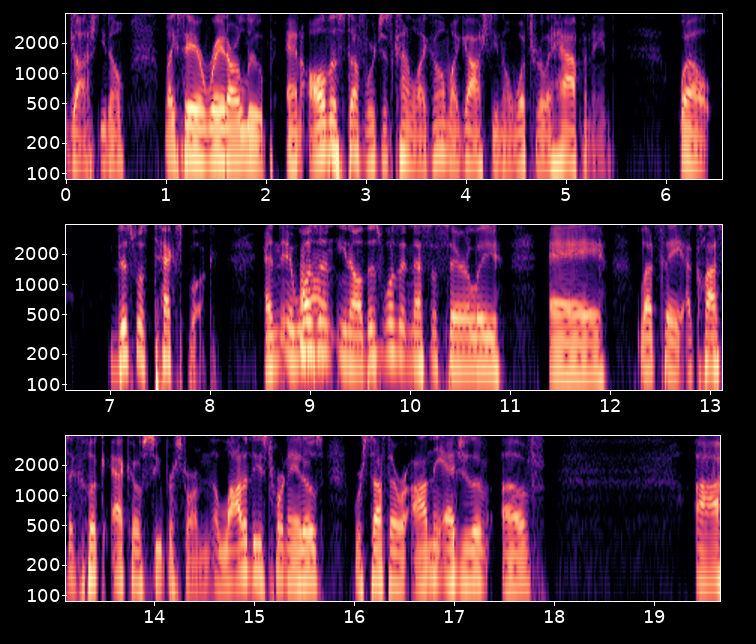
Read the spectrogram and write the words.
gosh, you know, like say a radar loop, and all this stuff were just kind of like, oh my gosh, you know, what's really happening? Well, this was textbook, and it uh-huh. wasn't, you know, this wasn't necessarily a let's say a classic hook echo superstorm. A lot of these tornadoes were stuff that were on the edges of of uh,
